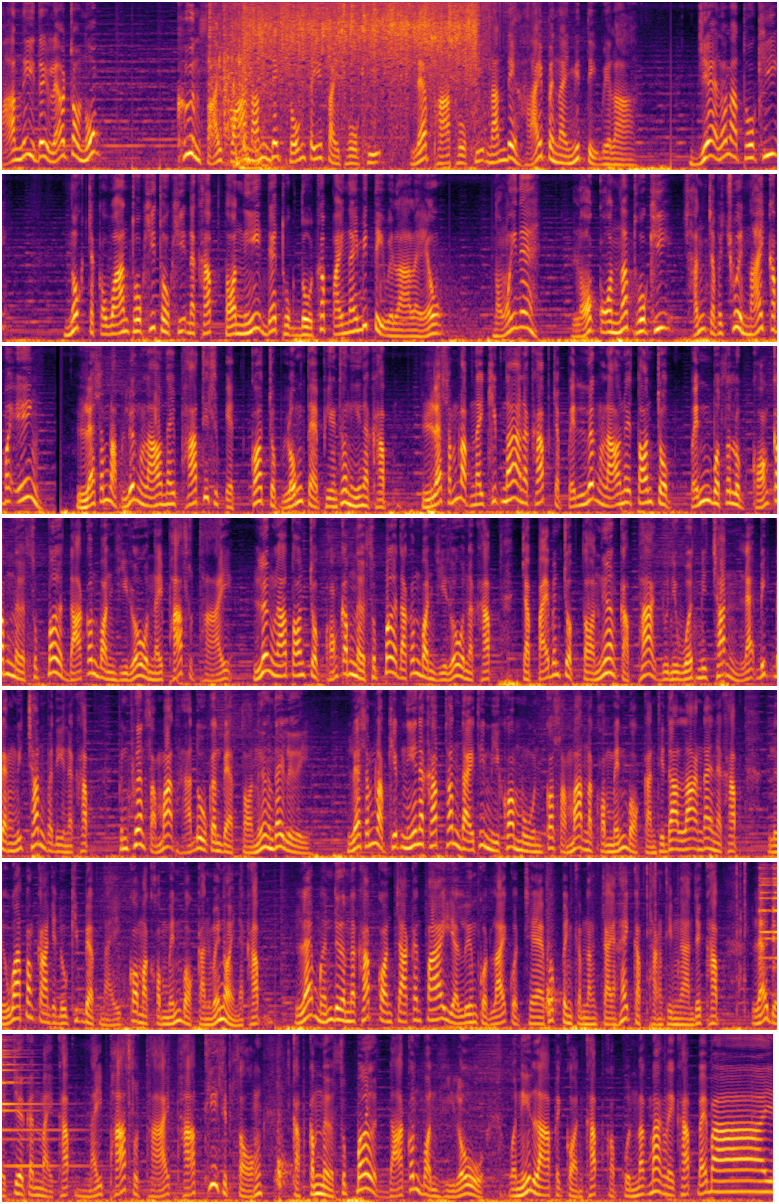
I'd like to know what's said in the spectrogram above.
มานี่ได้แล้วเจ้านกคลื่นสายฟ้านั้นได้โจมตีใส่โทคิ และพาโทคินั้นได้หายไปในมิติเวลา แย่แล้วล่ะโทคิ นกจักรวาลโทคิโทคินะครับ ตอนนี้ได้ถูกโดดเข้าไปในมิติเวลาแล้ว น้อยแน่รอก่อนนะโทคิ ฉันจะไปช่วยนายกลับมาเอง และสำหรับเรื่องราวในพาร์ทที่ 11 ก็จบลงแต่เพียงเท่านี้นะครับ และสำหรับในคลิปหน้านะครับ จะเป็นเรื่องราวในตอนจบ เป็นบทสรุปของกำเนิดซูเปอร์ดากอนบอลฮีโร่ในพาร์ทสุดท้าย เรื่องราวตอนจบของกำเนิดซูเปอร์ดากอนบอลฮีโร่นะครับ จะไปบรรจบต่อเนื่องกับภาค Universe Mission และ Big Bang Mission พอดีนะครับ เพื่อนๆสามารถหาดูกันแบบต่อเนื่องได้เลย และสำหรับคลิปนี้นะครับท่านใดที่มีข้อมูลก็สามารถมาคอมเมนต์บอกกันที่ด้านล่างได้นะครับ หรือว่าต้องการจะดูคลิปแบบไหนก็มาคอมเมนต์บอกกันไว้หน่อยนะครับ และเหมือนเดิมนะครับ ก่อนจากกันไปอย่าลืมกดไลค์กดแชร์เพื่อเป็นกำลังใจให้กับทางทีมงานด้วยครับ แล้วเดี๋ยวเจอกันใหม่ครับ ในพาร์ทสุดท้ายพาร์ทที่ 12 กับกำเนิดซูเปอร์ดากอนบอลฮีโร่วันนี้ลาไปก่อนครับขอบคุณมากๆเลยครับบ๊ายบาย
